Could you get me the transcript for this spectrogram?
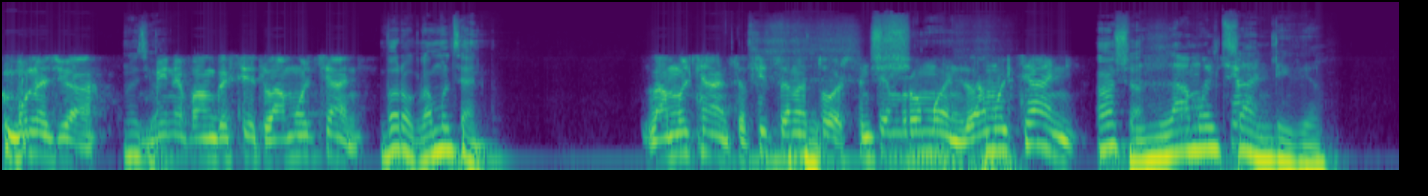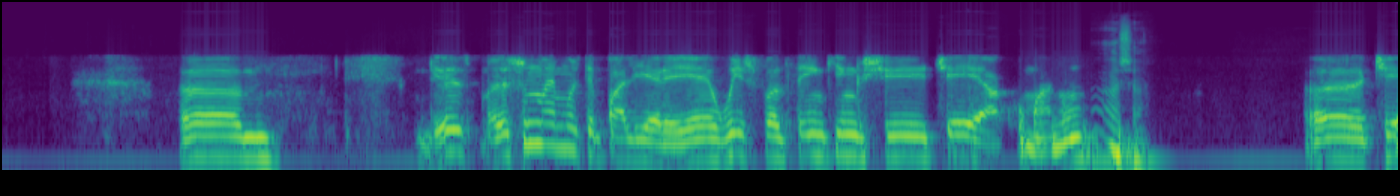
Bună ziua. Bună ziua! Bine v-am găsit. La mulți ani. Vă rog, la mulți ani. La mulți ani, să fiți sănătoși. Suntem români. La mulți ani. Așa. La mulți ani, Liviu. Uh, sunt mai multe paliere. E wishful thinking și ce e acum, nu? Așa. Uh, ce,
